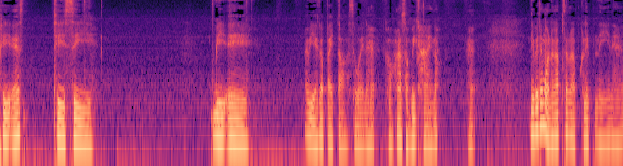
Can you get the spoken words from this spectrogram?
PSTC BA BA ก็ไปต่อสวยนะฮะเขาห้าสองวิกหายเนาะนี่เป็นทั้งหมดนะครับสำหรับคลิปนี้นะฮะ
